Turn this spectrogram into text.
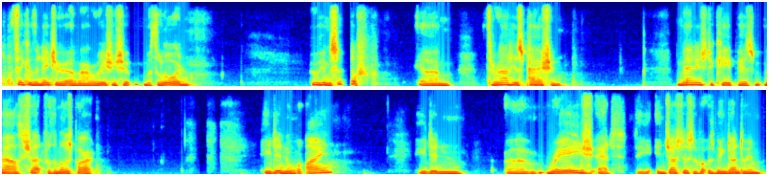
think of the nature of our relationship with the Lord, who himself, um, throughout his passion, managed to keep his mouth shut for the most part. He didn't whine. He didn't uh, rage at the injustice of what was being done to him.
